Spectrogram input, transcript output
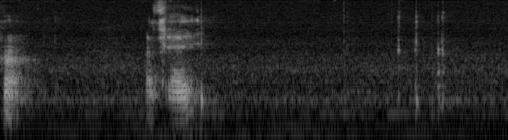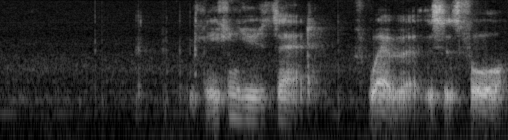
Huh. Okay. You can use that, wherever this is for.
